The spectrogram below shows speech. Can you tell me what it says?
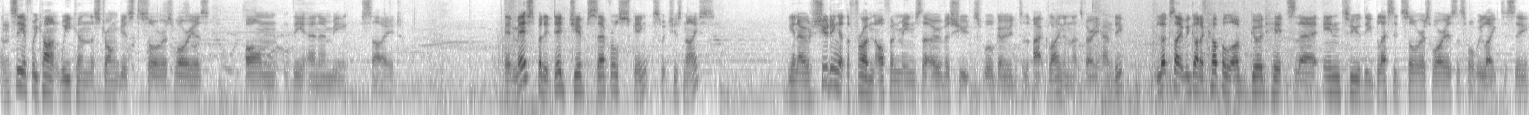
And see if we can't weaken the strongest Saurus Warriors on the enemy side. It missed, but it did jib several skinks, which is nice. You know, shooting at the front often means that overshoots will go into the back line, and that's very handy. Looks like we got a couple of good hits there into the Blessed Saurus Warriors. That's what we like to see.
